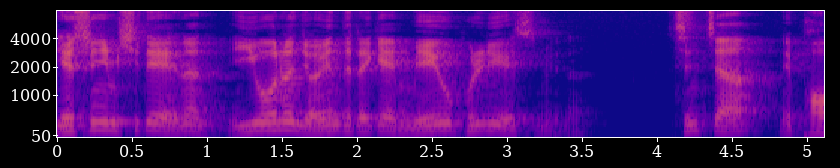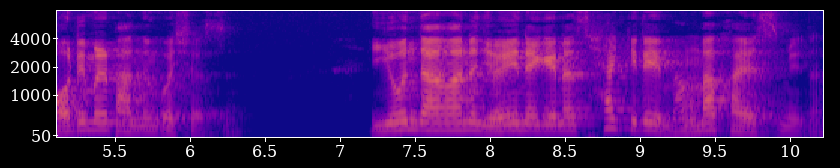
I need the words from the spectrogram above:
예수님 시대에는 이혼은 여인들에게 매우 불리했습니다. 진짜 버림을 받는 것이었어요. 이혼당하는 여인에게는 살 길이 막막하였습니다.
